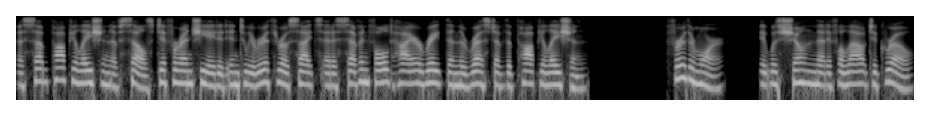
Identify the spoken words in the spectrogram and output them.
a subpopulation of cells differentiated into erythrocytes at a sevenfold higher rate than the rest of the population. Furthermore, it was shown that if allowed to grow,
